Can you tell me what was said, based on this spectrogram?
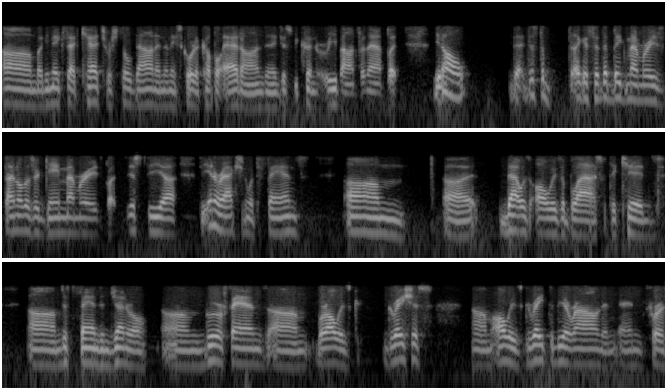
Um, but he makes that catch. We're still down, and then they scored a couple add-ons, and it just we couldn't rebound for that. But you know, that, just the like I said, the big memories. I know those are game memories, but just the uh, the interaction with fans. Um, uh, that was always a blast with the kids, um, just fans in general. Um, Brewer fans um, were always gracious, um, always great to be around, and, and for a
